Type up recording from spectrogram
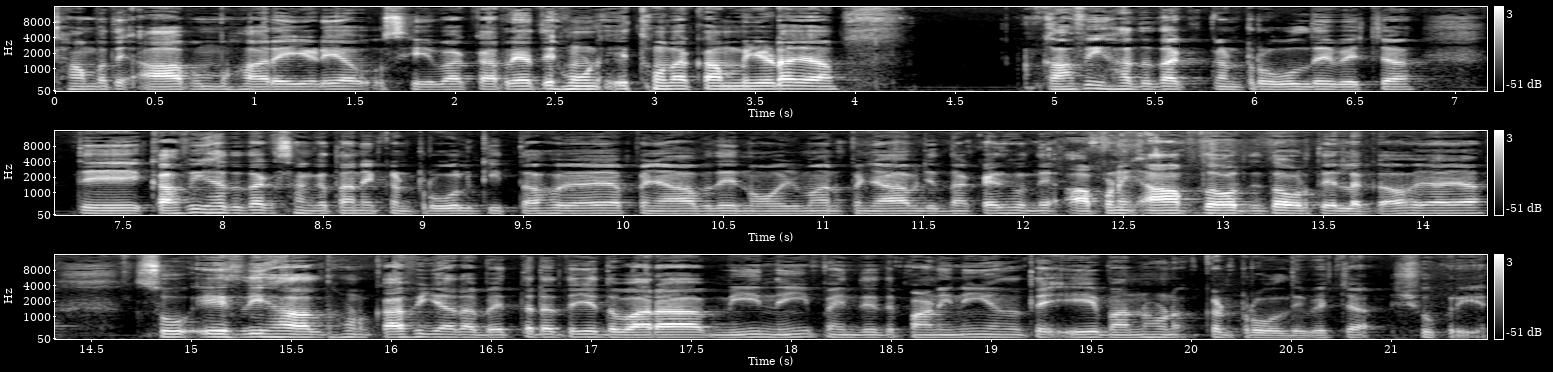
ਥੰਮ ਤੇ ਆਪ ਮੁਹਾਰੇ ਜਿਹੜੇ ਆ ਉਹ ਸੇਵਾ ਕਰ ਰਹੇ ਆ ਤੇ ਹੁਣ ਇੱਥੋਂ ਦਾ ਕੰਮ ਜਿਹੜਾ ਆ ਕਾਫੀ ਹੱਦ ਤੱਕ ਕੰਟਰੋਲ ਦੇ ਵਿੱਚ ਆ ਤੇ ਕਾਫੀ ਹੱਦ ਤੱਕ ਸੰਗਤਾਂ ਨੇ ਕੰਟਰੋਲ ਕੀਤਾ ਹੋਇਆ ਆ। ਪੰਜਾਬ ਦੇ ਨੌਜਵਾਨ, ਪੰਜਾਬ ਜਿੱਦਾਂ ਕਹਿੰਦੇ ਹੁੰਦੇ, ਆਪਣੇ ਆਪ ਤੌਰ ਦੇ ਤੌਰ ਤੇ ਲੱਗਾ ਹੋਇਆ ਆ। ਸੋ ਇਸ ਦੀ ਹਾਲਤ ਹੁਣ ਕਾਫੀ ਜ਼ਿਆਦਾ ਬਿਹਤਰ ਹੈ ਤੇ ਜੇ ਦੁਬਾਰਾ ਮੀਂਹ ਨਹੀਂ ਪੈਂਦੇ ਤੇ ਪਾਣੀ ਨਹੀਂ ਆਉਂਦਾ ਤੇ ਇਹ ਬੰਨ ਹੁਣ ਕੰਟਰੋਲ ਦੇ ਵਿੱਚ ਆ। ਸ਼ੁਕਰੀਆ।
